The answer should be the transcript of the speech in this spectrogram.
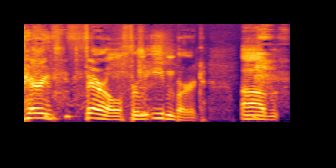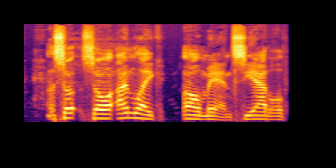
Perry Farrell from Edinburgh. Um, so so I'm like, oh man, Seattle.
